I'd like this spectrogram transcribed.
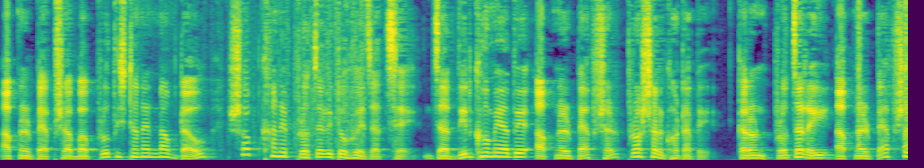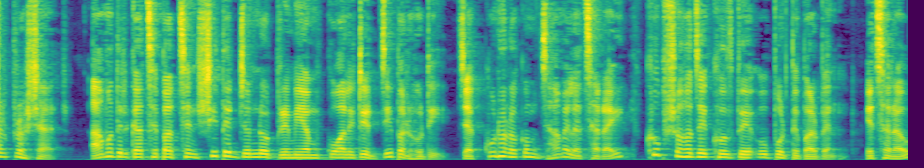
আপনার ব্যবসা বা প্রতিষ্ঠানের নামটাও সবখানে প্রচারিত হয়ে যাচ্ছে, যা দীর্ঘমেয়াদে আপনার ব্যবসার প্রসার ঘটাবে। কারণ প্রচারেই আপনার ব্যবসার প্রসার। আমাদের কাছে পাচ্ছেন শীতের জন্য প্রিমিয়াম কোয়ালিটির জিপার হুডি, যা কোনো রকম ঝামেলা ছাড়াই খুব সহজে খুলতে ও পড়তে পারবেন। এছাড়াও,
